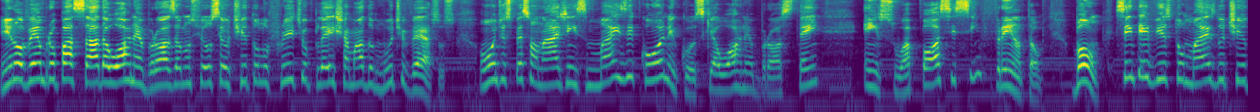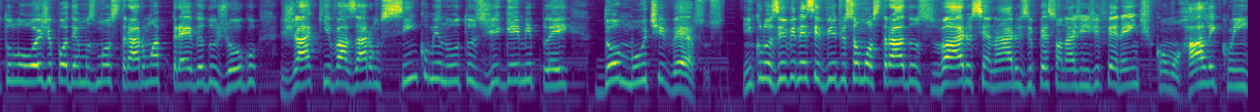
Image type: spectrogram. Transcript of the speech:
Em novembro passado, a Warner Bros anunciou seu título free-to-play chamado Multiversos, onde os personagens mais icônicos que a Warner Bros tem em sua posse se enfrentam. Bom, sem ter visto mais do título hoje, podemos mostrar uma prévia do jogo, já que vazaram 5 minutos de gameplay do Multiversos. Inclusive nesse vídeo são mostrados vários cenários e personagens diferentes, como Harley Quinn,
